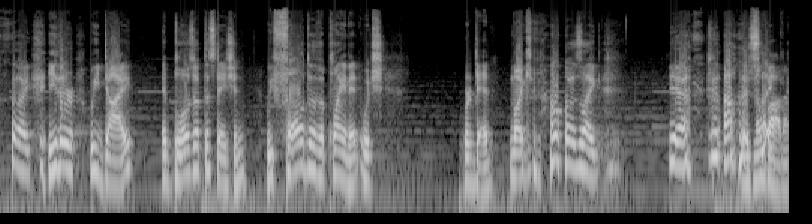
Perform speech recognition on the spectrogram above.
like either we die, it blows up the station, we fall to the planet, which we're dead. Like I was like, yeah, I was There's no like, bottom.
